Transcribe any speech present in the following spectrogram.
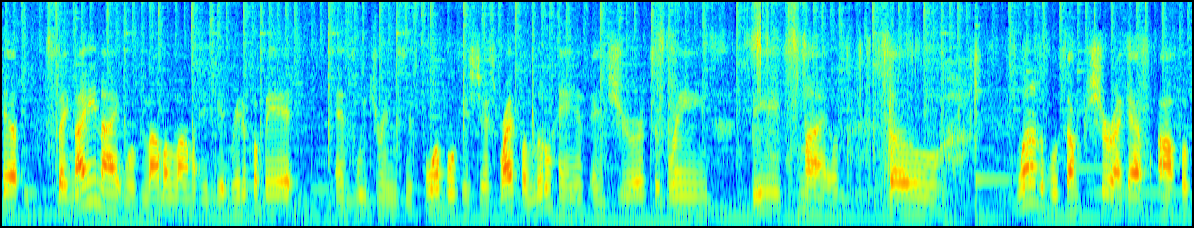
Yep. Say nighty night with Llama Llama and get ready for bed and sweet dreams. This four book is just right for little hands and sure to bring big smiles. So one of the books I'm sure I got from off of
